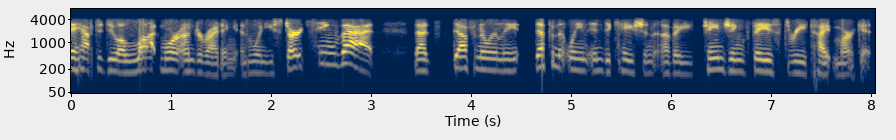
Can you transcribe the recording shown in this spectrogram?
they have to do a lot more underwriting. And when you start seeing that, that's definitely definitely an indication of a changing phase three type market.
